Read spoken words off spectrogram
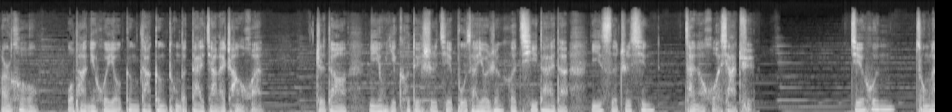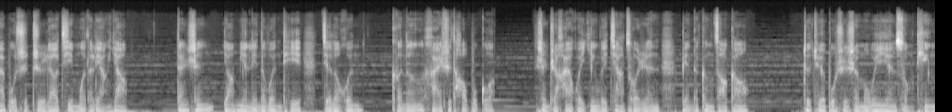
而后我怕你会有更大更痛的代价来偿还，直到你用一颗对世界不再有任何期待的已死之心，才能活下去。结婚从来不是治疗寂寞的良药，单身要面临的问题，结了婚可能还是逃不过，甚至还会因为嫁错人变得更糟糕。这绝不是什么危言耸听。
